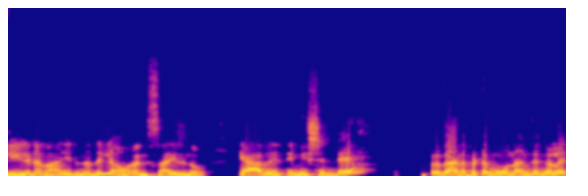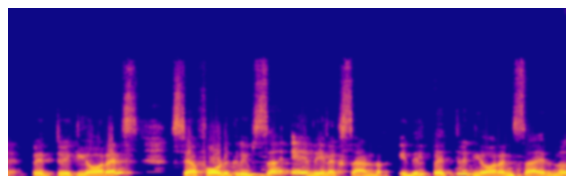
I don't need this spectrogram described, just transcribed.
ലീഡർ ആയിരുന്നത് ലോറൻസ് ആയിരുന്നു. ക്യാബിനറ്റ് മിഷന്റെ പ്രധാനപ്പെട്ട മൂന്ന് അംഗങ്ങൾ Pethick Lawrence Stafford Cripps A V Alexander ഇതിൽ പെത്രിക് ലോറൻസ് ആയിരുന്നു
